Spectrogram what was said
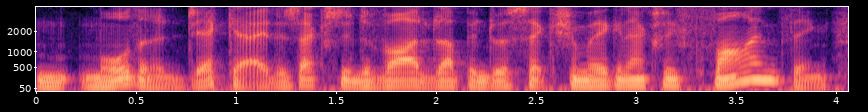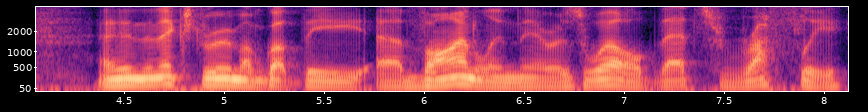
m- more than a decade is actually divided up into a section where you can actually find things. And in the next room, I've got the uh, vinyl in there as well. That's roughly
